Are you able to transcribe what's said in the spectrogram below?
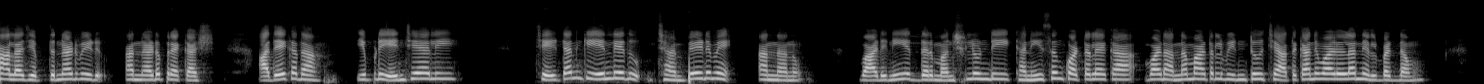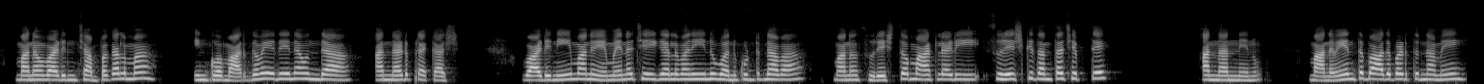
అలా చెప్తున్నాడు వీడు అన్నాడు ప్రకాష్. అదే కదా ఇప్పుడు ఏం చేయాలి? చేయటానికి ఏం లేదు చంపేయడమే అన్నాను. వాడిని ఇద్దరు మనుషులుండి కనీసం కొట్టలేక వాడు అన్న మాటలు వింటూ చేతకాని వాళ్ళలా నిలబడ్డాం. మనం వాడిని చంపగలమా? ఇంకో మార్గం ఏదైనా ఉందా? అన్నాడు ప్రకాష్. వాడిని మనం ఏమైనా చేయగలమని నువ్వు అనుకుంటున్నావా? మనం సురేష్తో మాట్లాడి సురేష్కి ఇదంతా చెప్తే అన్నాను నేను. మనమే ఎంత బాధపడుతున్నామే?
